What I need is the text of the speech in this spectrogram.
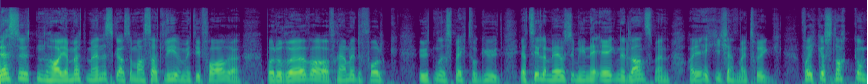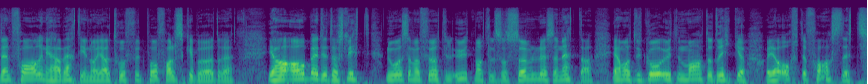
Dessuten har jeg møtt mennesker som har satt livet mitt i fare. Både røvere og fremmede folk uten respekt for Gud. Ja, til og med hos mine egne landsmenn har jeg ikke kjent meg trygg. For ikke å snakke om den faren jeg har vært i når jeg har truffet på falske brødre. Jeg har arbeidet og slitt, noe som har ført til utmattelse og søvnløse netter. Jeg har måttet gå uten mat og drikke, og jeg har ofte fastet.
